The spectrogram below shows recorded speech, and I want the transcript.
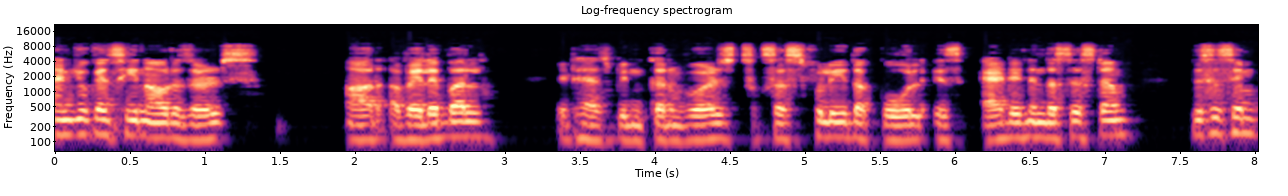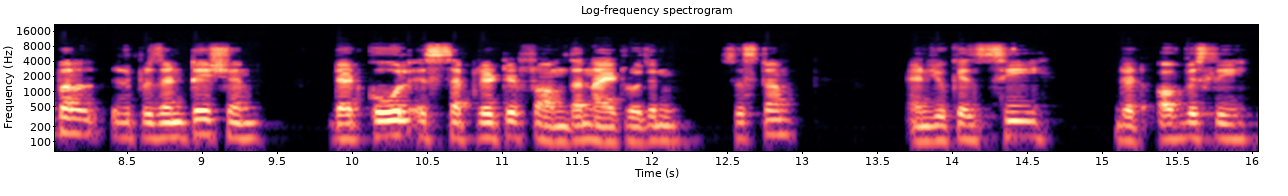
And you can see now results are available. It has been converged successfully. The coal is added in the system this is simple representation that coal is separated from the nitrogen system. And you can see that obviously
